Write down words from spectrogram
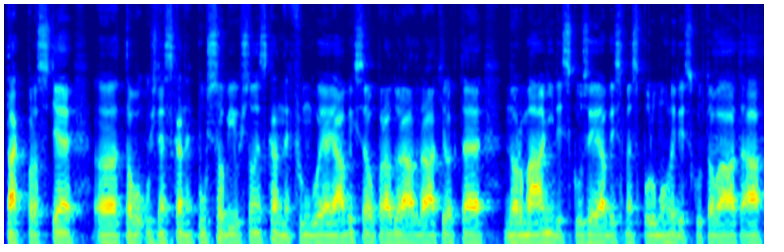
tak prostě eh, to už dneska nepůsobí, už to dneska nefunguje. Já bych se opravdu rád vrátil k té normální diskuzi, aby jsme spolu mohli diskutovat a,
